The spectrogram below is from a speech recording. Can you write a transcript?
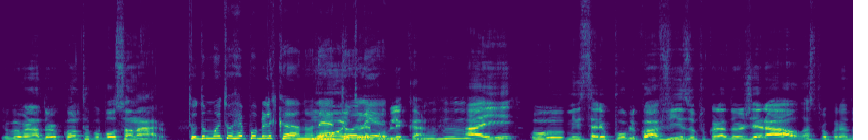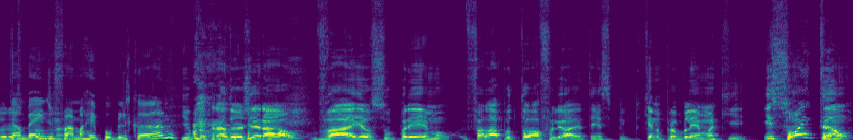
e o governador conta pro Bolsonaro. Tudo muito republicano, né, Muito republicano. Uhum. Aí o Ministério Público avisa o procurador-geral, as procuradoras... Também de né? forma republicana. E o procurador-geral vai ao Supremo falar pro Toffoli, olha, tem esse pe- pequeno problema aqui. E só então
